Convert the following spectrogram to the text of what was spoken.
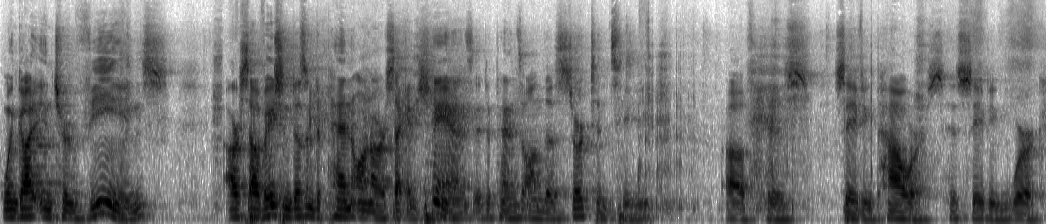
when God intervenes, our salvation doesn't depend on our second chance, it depends on the certainty of His saving powers, His saving work.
